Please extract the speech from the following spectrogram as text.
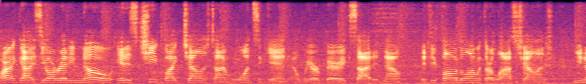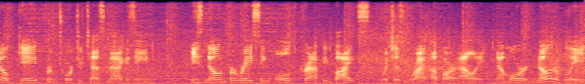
All right, guys, you already know it is Cheap Bike Challenge time once again, and we are very excited. Now, if you followed along with our last challenge, you know Gabe from Torture Test Magazine. He's known for racing old crappy bikes, which is right up our alley. Now, more notably,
